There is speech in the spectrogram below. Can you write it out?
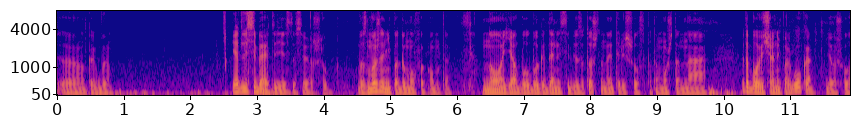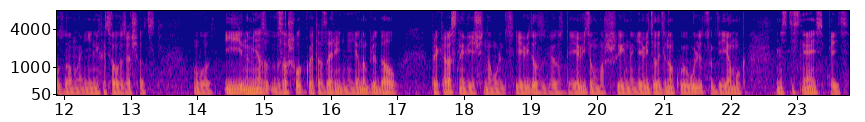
э, как бы... Я для себя это действие совершил. Возможно, не подумав о ком-то. Но я был благодарен себе за то, что на это решился, потому что на... Это была вечерняя прогулка, я ушел из дома и не хотел возвращаться. Вот. И на меня взошло какое-то озарение. Я наблюдал прекрасные вещи на улице. Я видел звезды, я видел машины, я видел одинокую улицу, где я мог, не стесняясь, петь.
